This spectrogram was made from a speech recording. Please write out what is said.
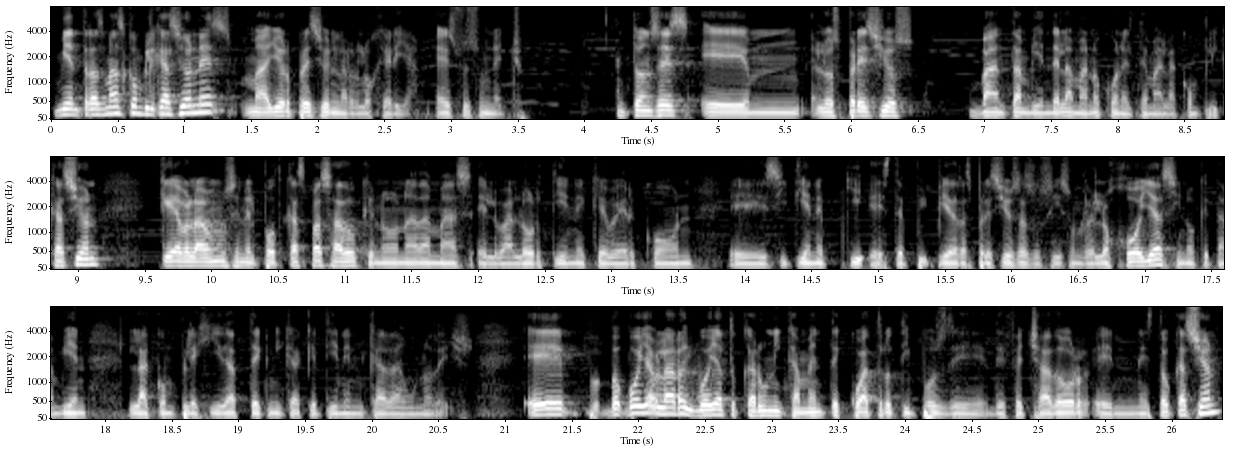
Mientras más complicaciones, mayor precio en la relojería. Eso es un hecho. Entonces, eh, los precios van también de la mano con el tema de la complicación, que hablábamos en el podcast pasado, que no nada más el valor tiene que ver con eh, si tiene este, pi- piedras preciosas o si es un reloj joya, sino que también la complejidad técnica que tienen cada uno de ellos. Eh, voy a hablar y voy a tocar únicamente cuatro tipos de, fechador en esta ocasión,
